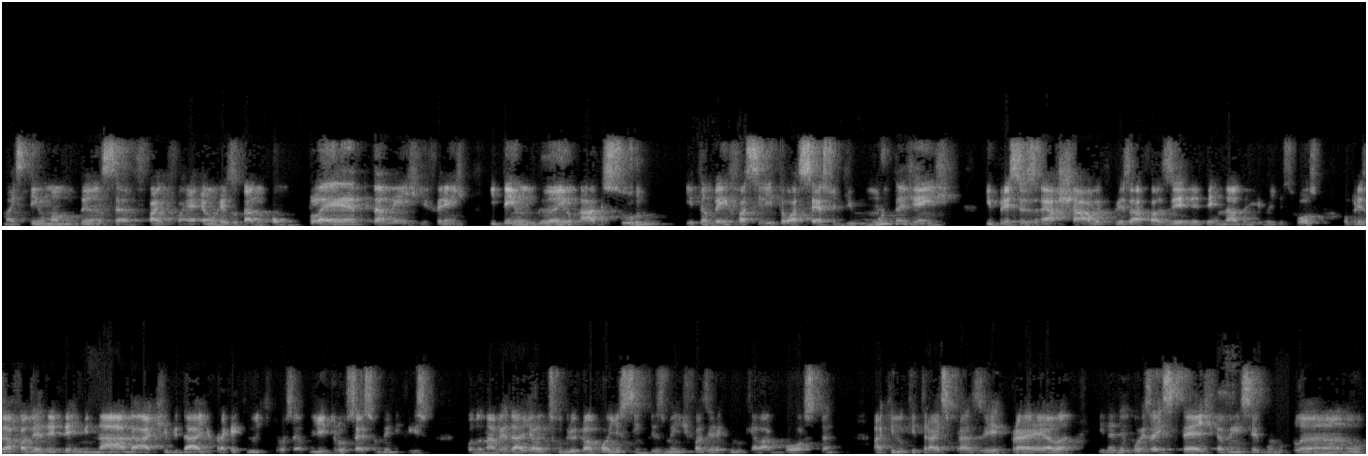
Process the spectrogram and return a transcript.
mas tem uma mudança, é, um resultado completamente diferente e tem um ganho absurdo e também facilita o acesso de muita gente que precisa, achava que precisava fazer determinado nível de esforço ou precisava fazer determinada atividade para que aquilo lhe trouxesse, lhe trouxesse um benefício, quando na verdade ela descobriu que ela pode simplesmente fazer aquilo que ela gosta, aquilo que traz prazer para ela, e daí depois a estética vem em segundo plano,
